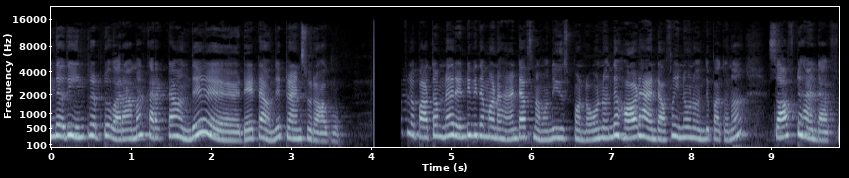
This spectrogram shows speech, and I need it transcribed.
எந்த இது இன்ட்ரப்ட்டும் வராமல் கரெக்டாக வந்து டேட்டா வந்து ட்ரான்ஸ்ஃபர் ஆகும். ஹேண்ட் பார்த்தோம்னா ரெண்டு விதமான ஹேண்ட் ஆஃப் நம்ம வந்து யூஸ் பண்ணுறோம் ஒன்று வந்து ஹார்ட் ஹேண்ட் ஆஃப் இன்னொன்று வந்து பார்த்தோம்னா soft hand off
